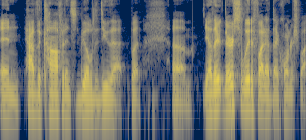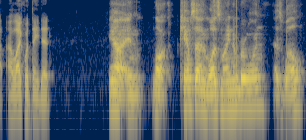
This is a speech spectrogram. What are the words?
and have the confidence to be able to do that. But um, yeah, they're they're solidified at that corner spot. I like what they did. Yeah, and look, Cam Sutton was my number one as well.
